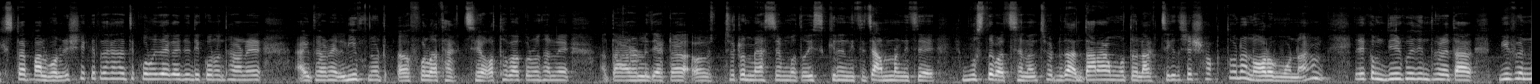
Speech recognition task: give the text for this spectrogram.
এক্সট্রা পালমোনারি সেক্ষেত্রে দেখা যাচ্ছে কোনো জায়গায় যদি কোনো ধরনের, এক ধরনের লিফ নোট ফোলা থাকছে অথবা কোনো ধরনের, তার হলো যে একটা ছোটো ম্যাচের মতো স্কিনের নিচে, চামড়া নিচে, বুঝতে পারছে না, ছোটো দাঁড়ার মতো লাগছে, কিন্তু সে শক্ত না নরমও না। এরকম দীর্ঘদিন ধরে তার বিভিন্ন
